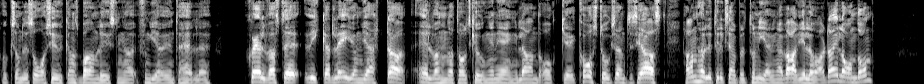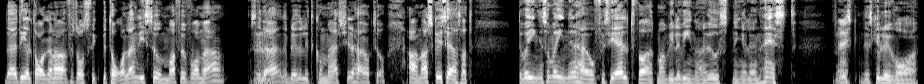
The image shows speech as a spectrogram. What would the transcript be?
Och som du sa, kyrkans bandlysningar fungerar ju inte heller. Självaste Richard Lejonhjärta, 1100-talskungen i England och eh, korstågsentusiast, han höll ju till exempel turneringar varje lördag i London. Där deltagarna förstås fick betala en viss summa för att få vara med. Se Mm. där, det blev det lite kommers i det här också. Annars ska ju sägas att det var ingen som var inne i det här officiellt för att man ville vinna en rustning eller en häst. För det, det skulle ju vara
